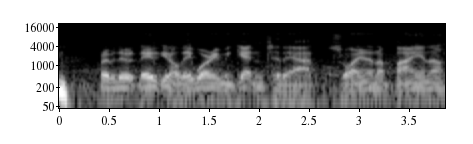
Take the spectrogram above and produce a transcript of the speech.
but they, they, you know, they weren't even getting to that. So I ended up buying a,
